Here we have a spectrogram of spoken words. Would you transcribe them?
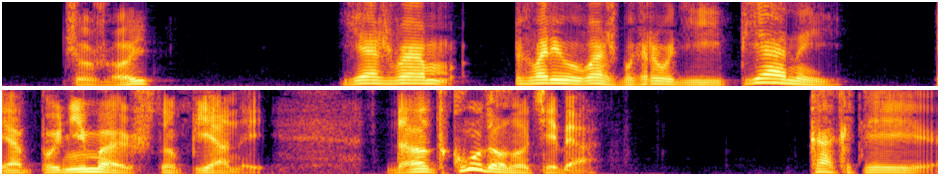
— Чужой? — Я ж вам говорю, ваш благородие, пьяный. — Я понимаю, что пьяный. Да откуда он у тебя? — Как эти...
